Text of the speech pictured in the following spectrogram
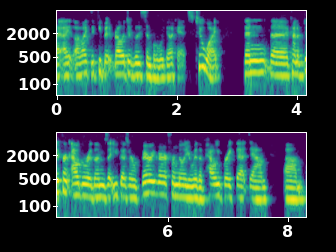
I, I like to keep it relatively simple. We go, okay, it's too white. Then the kind of different algorithms that you guys are very, very familiar with of how we break that down um,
